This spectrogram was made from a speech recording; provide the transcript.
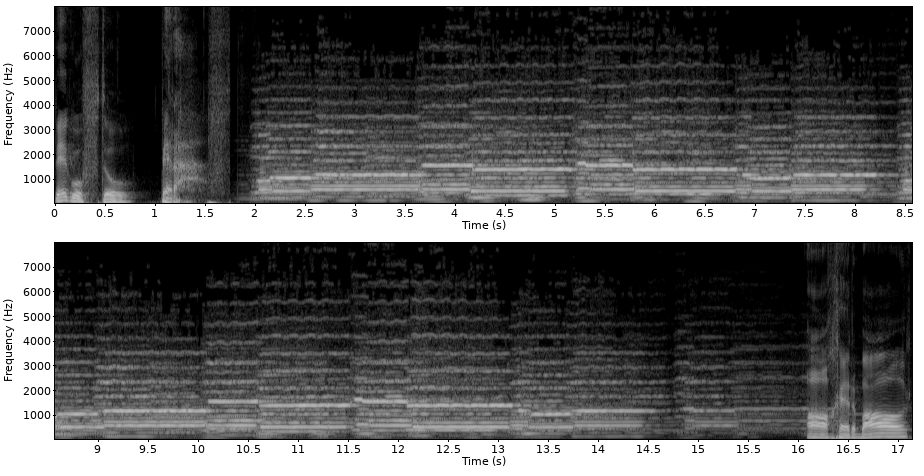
بگفت و برفت. آخر بار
